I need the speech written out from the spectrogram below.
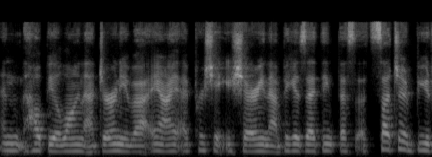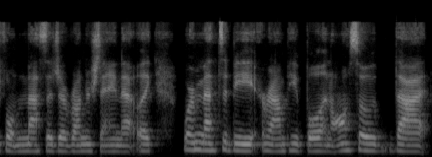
and help you along that journey but I, appreciate you sharing that because i think that's, that's such a beautiful message of understanding that like we're meant to be around people and also that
